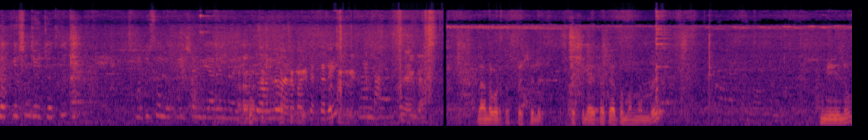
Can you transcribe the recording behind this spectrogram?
ലൊക്കേഷൻ ചോദിച്ചോക്ക്. ലൊക്കേഷൻ ഇതാണ് ഇവിടുത്തെ സ്പെഷ്യൽ സ്പെഷ്യലായിട്ട് ആയിട്ട് വന്നിട്ടുണ്ട്. മീനും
